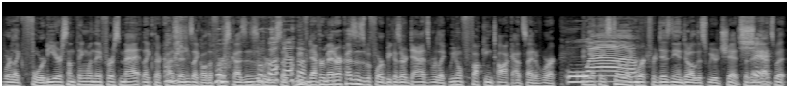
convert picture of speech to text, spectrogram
were like 40 or something when they first met, like their oh cousins, like all the first cousins were just like, we've never met our cousins before because our dads were like, we don't fucking talk outside of work. And yet they still like worked for Disney and did all this weird shit. So Sure. then that's what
